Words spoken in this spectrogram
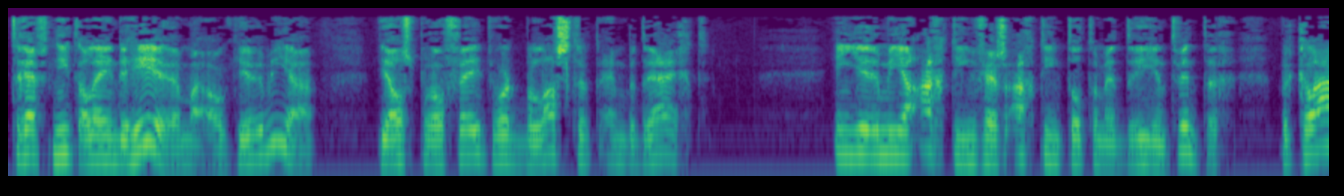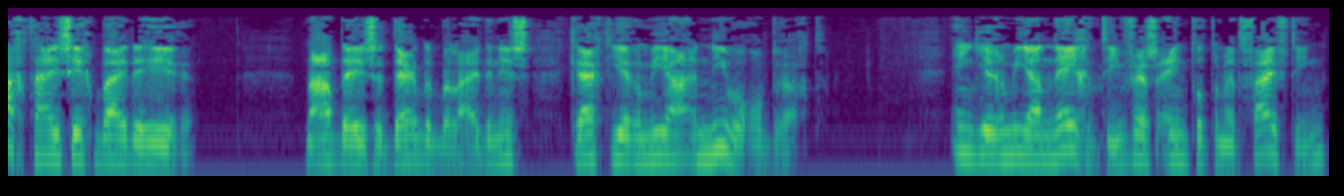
treft niet alleen de Heere, maar ook Jeremia, die als profeet wordt belasterd en bedreigd. In Jeremia 18, vers 18 tot en met 23 beklaagt hij zich bij de Heere. Na deze derde beleidenis krijgt Jeremia een nieuwe opdracht. In Jeremia 19, vers 1 tot en met 15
